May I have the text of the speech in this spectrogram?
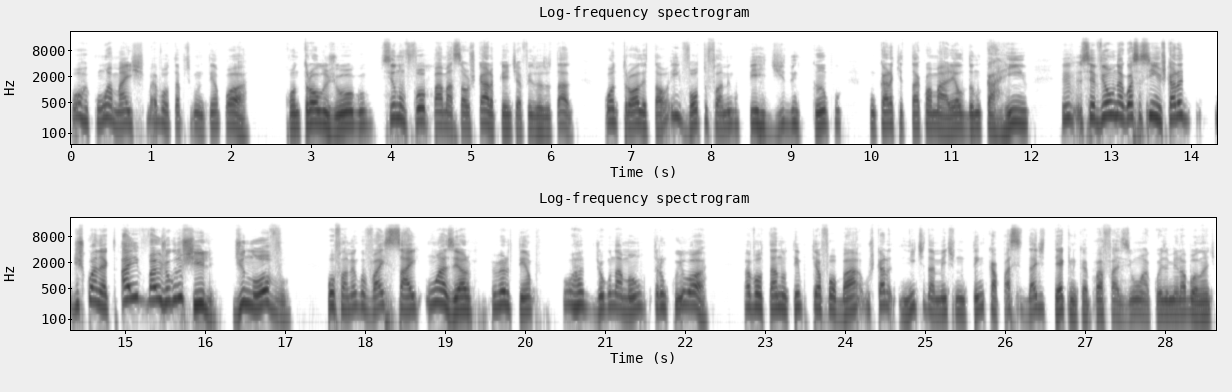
Porra, com um a mais. Vai voltar pro segundo tempo, ó. Controla o jogo. Se não for para amassar os caras, porque a gente já fez o resultado, controla e tal. E volta o Flamengo perdido em campo, com o cara que tá com amarelo dando carrinho. E você vê um negócio assim, os caras desconectam. Aí vai o jogo do Chile, de novo. Pô, o Flamengo vai sai 1 a 0 primeiro tempo. Porra, jogo na mão, tranquilo, ó. Vai voltar no tempo que afobar. Os caras nitidamente não têm capacidade técnica para fazer uma coisa mirabolante.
